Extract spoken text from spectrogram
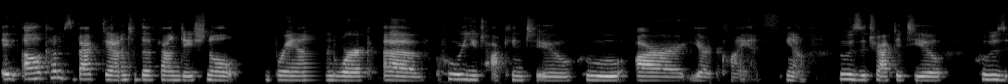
it all comes back down to the foundational brand work of who are you talking to? Who are your clients? You know who's attracted to you? Who's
